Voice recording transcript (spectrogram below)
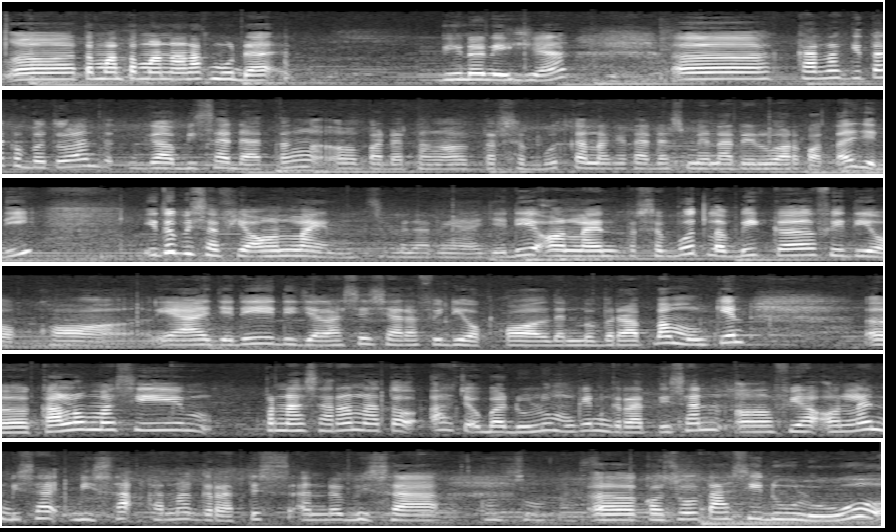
eh, teman-teman anak muda di Indonesia eh, karena kita kebetulan nggak bisa datang pada tanggal tersebut karena kita ada seminar di luar kota jadi itu bisa via online sebenarnya. Jadi online tersebut lebih ke video call ya. Jadi dijelasin secara video call. Dan beberapa mungkin eh, kalau masih penasaran atau ah coba dulu mungkin gratisan eh, via online bisa bisa. Karena gratis anda bisa konsultasi. eh, konsultasi dulu.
